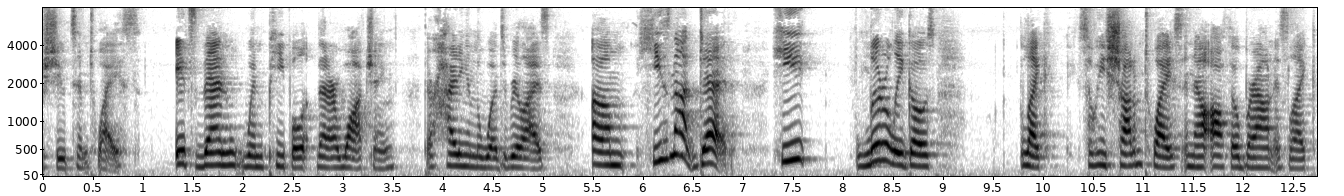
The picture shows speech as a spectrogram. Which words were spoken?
shoots him twice. It's then when people that are watching they're hiding in the woods realize um, he's not dead. He literally goes like so he shot him twice and now Otho Brown is like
